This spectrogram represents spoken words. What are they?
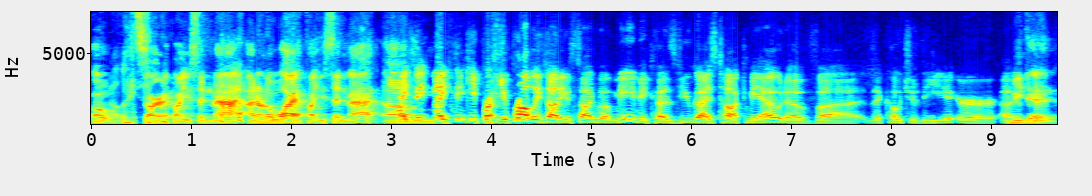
Oh, Alex. sorry. I thought you said Matt. I don't know why. I thought you said Matt. Um, I think I think he pro- you probably thought he was talking about me because you guys talked me out of uh, the coach of the year. Uh, we did.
